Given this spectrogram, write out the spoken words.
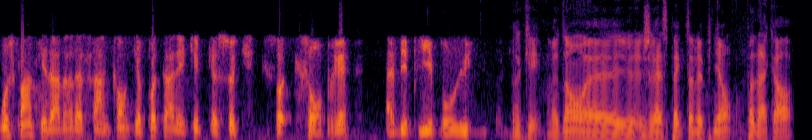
Moi, je pense qu'il est en train de se rendre compte qu'il n'y a pas tant d'équipes que ça qui, sont prêts à déplier pour lui. OK. Mettons, euh, je respecte ton opinion, pas d'accord.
